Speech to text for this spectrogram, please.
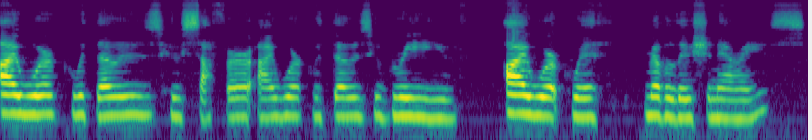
I work with those who suffer. I work with those who grieve. I work with revolutionaries.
